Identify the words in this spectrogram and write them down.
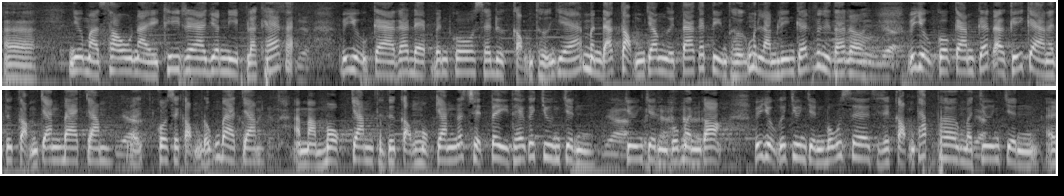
à, nhưng mà sau này khi ra doanh nghiệp là khác ạ Dạ. Ví dụ cà ra đẹp bên cô sẽ được cộng thưởng giá. Mình đã cộng cho người ta cái tiền thưởng mình làm liên kết với người ta rồi. dạ. ví dụ cô cam kết ở ký cà này tôi cộng cho anh 300 Dạ. rồi cô sẽ cộng đúng 300 à, mà 100 thì tôi cộng 100 nó sẽ tùy theo cái chương trình Dạ. chương trình của mình con. Ví dụ cái chương trình 4C thì sẽ cộng thấp hơn mà chương trình ờ,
